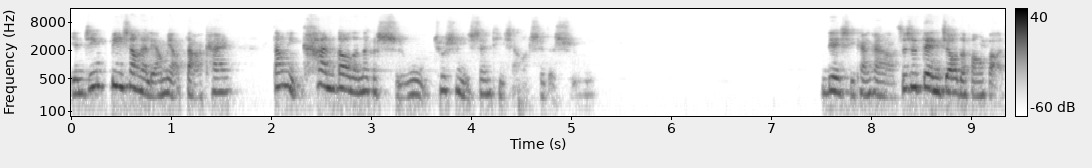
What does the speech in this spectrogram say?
眼睛闭上了两秒，打开。当你看到的那个食物，就是你身体想要吃的食物。练习看看啊，这是电教的方法。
